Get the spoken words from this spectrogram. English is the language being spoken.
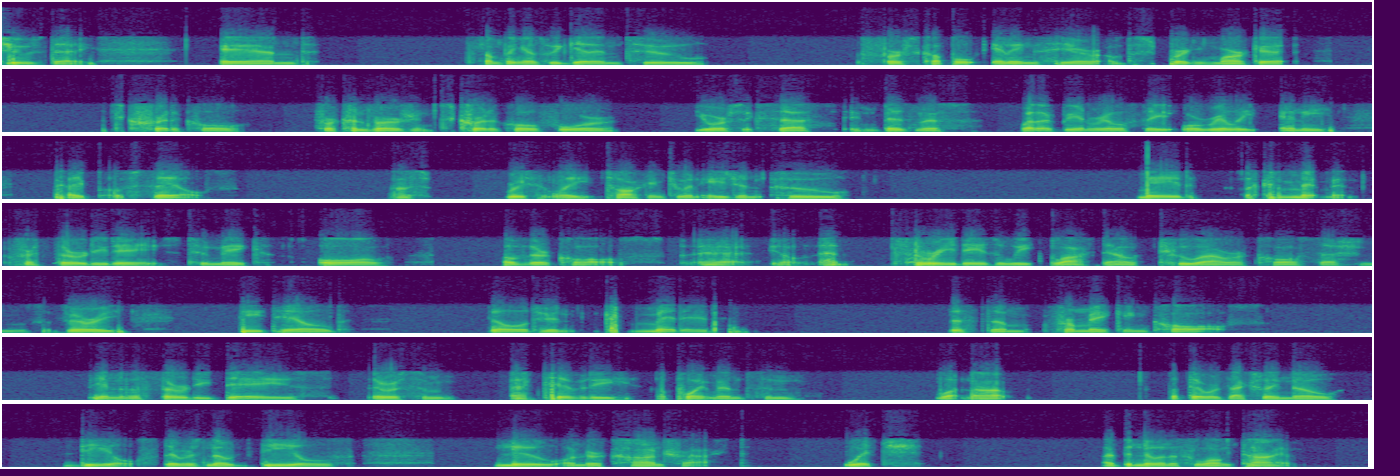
Tuesday. And something as we get into first couple innings here of the spring market, it's critical for conversion. It's critical for your success in business, whether it be in real estate or really any type of sales. I was recently talking to an agent who made a commitment for 30 days to make all of their calls. Uh, you know, had three days a week blocked out, two hour call sessions, very detailed, diligent, committed system for making calls. At the end of the 30 days, there was some activity, appointments, and whatnot, but there was actually no deals. There was no deals new under contract, which I've been doing this a long time.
